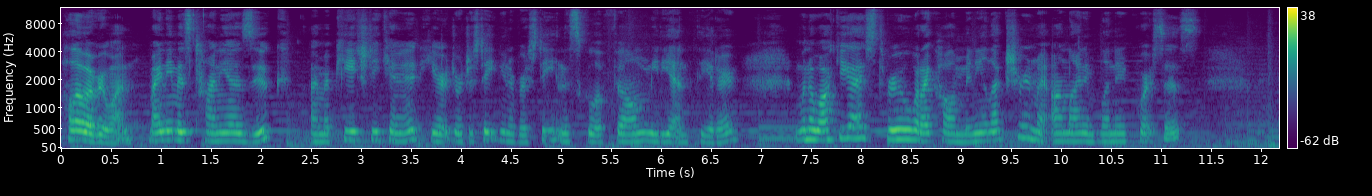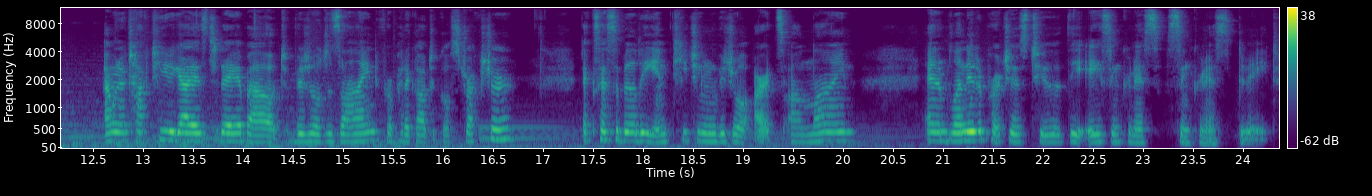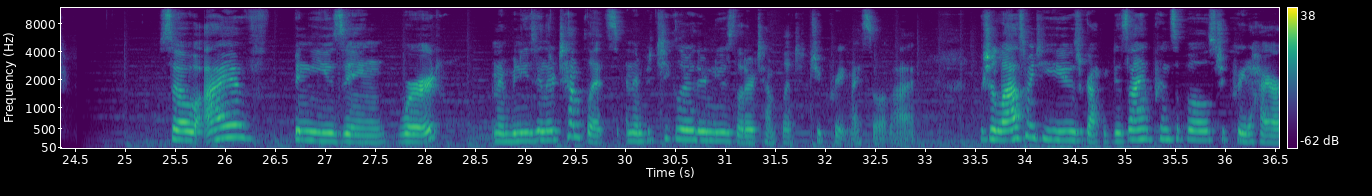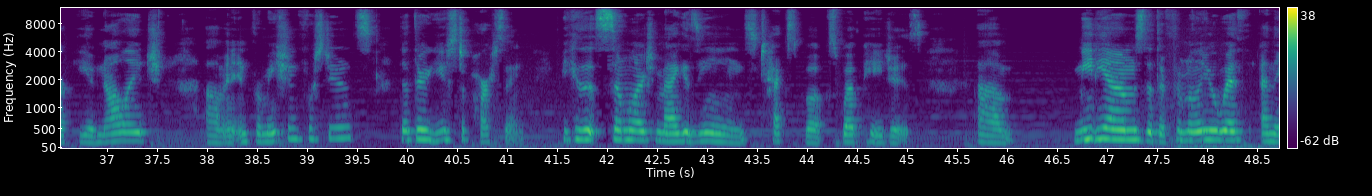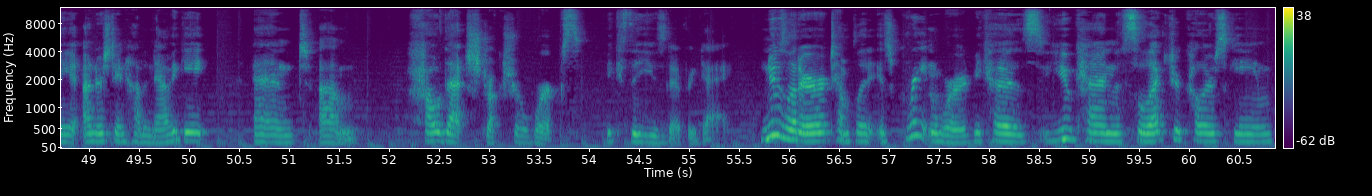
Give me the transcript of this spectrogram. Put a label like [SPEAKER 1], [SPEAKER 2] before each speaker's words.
[SPEAKER 1] Hello everyone, my name is Tanya Zook. I'm a PhD candidate here at Georgia State University in the School of Film, Media, and Theater. I'm going to walk you guys through what I call a mini lecture in my online and blended courses. I'm going to talk to you guys today about visual design for pedagogical structure, accessibility in teaching visual arts online, and blended approaches to the asynchronous synchronous debate. So I've been using Word and I've been using their templates, and in particular their newsletter template, to create my syllabi, which allows me to use graphic design principles to create a hierarchy of knowledge um, and information for students that they're used to parsing, because it's similar to magazines, textbooks, web pages, um, mediums that they're familiar with and they understand how to navigate and um, how that structure works because they use it every day. Newsletter template is great in Word because you can select your color scheme,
